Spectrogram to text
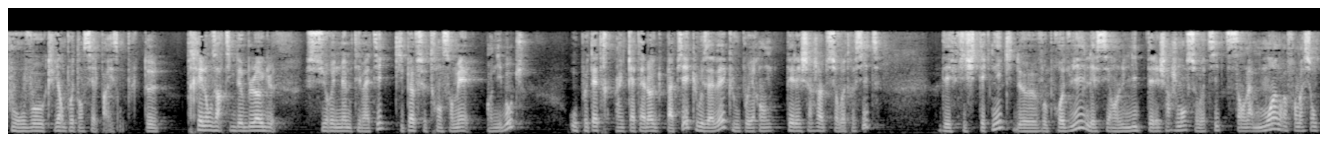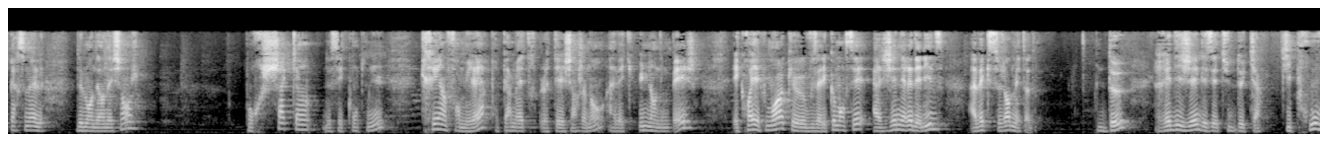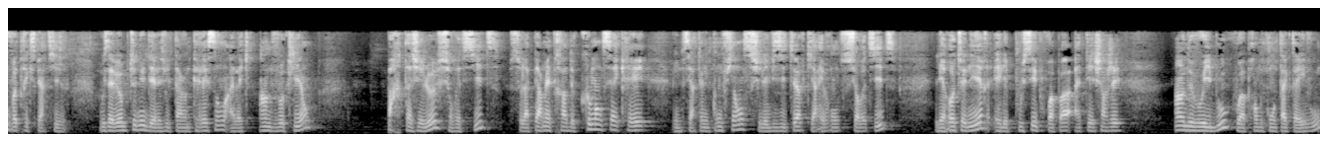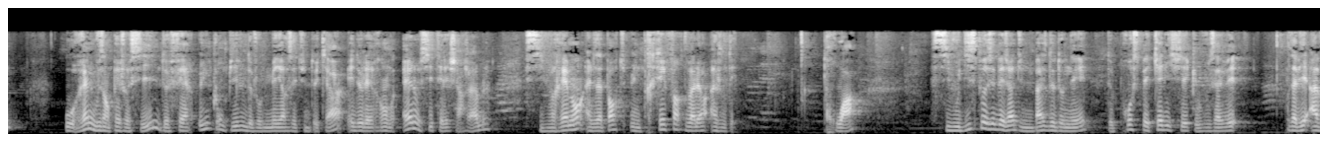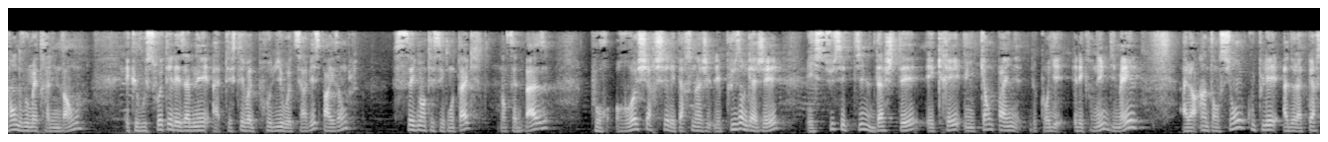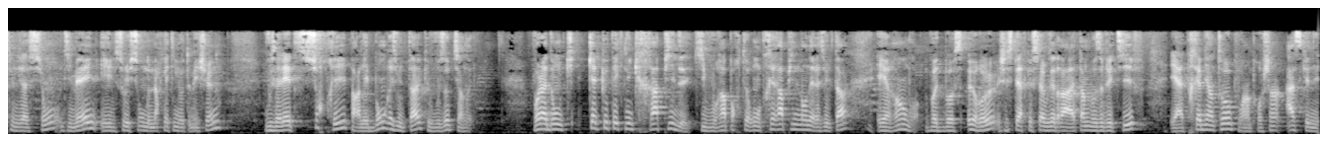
Pour vos clients potentiels, par exemple, de très longs articles de blog sur une même thématique qui peuvent se transformer en e-book, ou peut-être un catalogue papier que vous avez, que vous pouvez rendre téléchargeable sur votre site, des fiches techniques de vos produits laissées en libre téléchargement sur votre site sans la moindre information personnelle demandée en échange. Pour chacun de ces contenus, créer un formulaire pour permettre le téléchargement avec une landing page. Et croyez-moi que vous allez commencer à générer des leads avec ce genre de méthode. 2. Rédiger des études de cas qui prouvent votre expertise. Vous avez obtenu des résultats intéressants avec un de vos clients. Partagez-le sur votre site. Cela permettra de commencer à créer une certaine confiance chez les visiteurs qui arriveront sur votre site, les retenir et les pousser, pourquoi pas, à télécharger un de vos e-books ou à prendre contact avec vous ou rien ne vous empêche aussi de faire une compile de vos meilleures études de cas et de les rendre elles aussi téléchargeables si vraiment elles apportent une très forte valeur ajoutée. 3. Si vous disposez déjà d'une base de données de prospects qualifiés que vous, avez, vous aviez avant de vous mettre à l'inbound et que vous souhaitez les amener à tester votre produit ou votre service par exemple, segmentez ces contacts dans cette base pour rechercher les personnages les plus engagés et susceptibles d'acheter et créer une campagne de courrier électronique, d'email, à leur intention, couplée à de la personnalisation d'email et une solution de marketing automation. Vous allez être surpris par les bons résultats que vous obtiendrez. Voilà donc quelques techniques rapides qui vous rapporteront très rapidement des résultats et rendre votre boss heureux. J'espère que cela vous aidera à atteindre vos objectifs et à très bientôt pour un prochain Ask Neil.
